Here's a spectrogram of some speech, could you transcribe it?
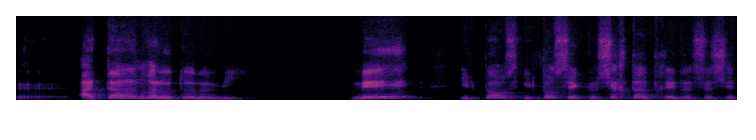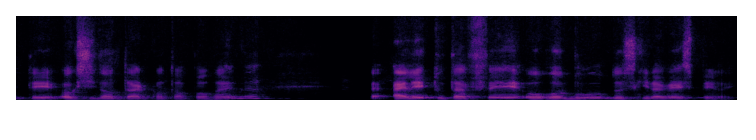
euh, atteindre à l'autonomie. Mais il, il pensait que certains traits de la société occidentale contemporaine euh, allaient tout à fait au rebours de ce qu'il avait espéré.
